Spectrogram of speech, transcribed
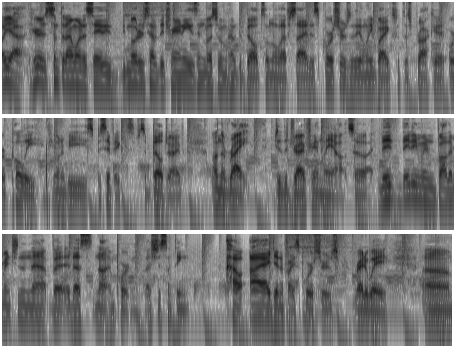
oh yeah, here's something I want to say. The, the motors have the trannies, and most of them have the belts on the left side. The Sportsters are the only bikes with the sprocket or pulley, if you want to be specific. It's a belt drive on the right do the drivetrain layout. So they, they didn't even bother mentioning that, but that's not important. That's just something how I identify Sportsters right away. Um,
